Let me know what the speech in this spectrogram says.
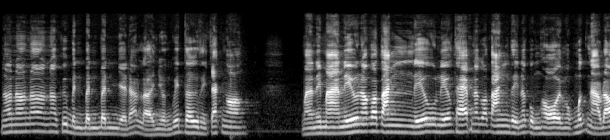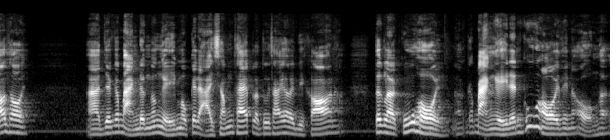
Nó nó nó nó cứ bình bình bình vậy đó. Lợi nhuận quý tư thì chắc ngon. Mà mà nếu nó có tăng, nếu nếu thép nó có tăng thì nó cùng hồi một mức nào đó thôi. À chứ các bạn đừng có nghĩ một cái đại sống thép là tôi thấy hơi bị khó đó. Tức là cú hồi. Đó. các bạn nghĩ đến cú hồi thì nó ổn hơn.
